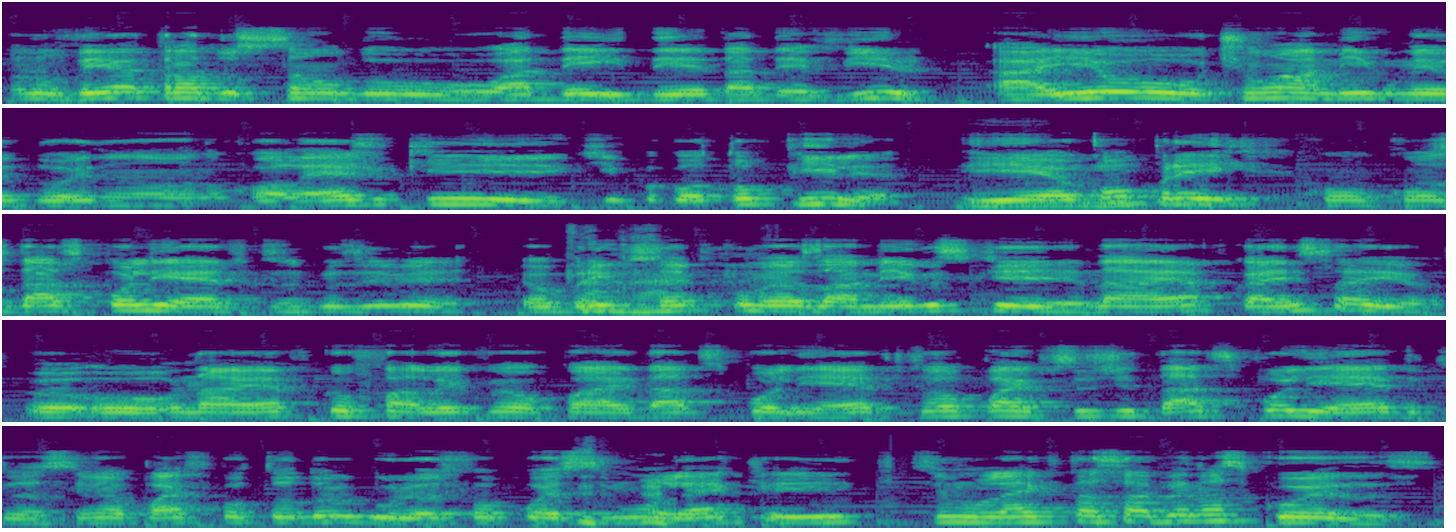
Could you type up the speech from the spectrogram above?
quando veio a tradução do AD&D da Devir, aí eu tinha um amigo meio doido no, no colégio que, que botou pilha. E eu uhum. comprei com, com os dados poliédricos. Inclusive, eu brinco Caraca. sempre com meus amigos que na época, é isso aí. Eu, eu, na época eu falei com meu pai, dados poliédricos. Meu pai, preciso de dados poliédricos. Assim, meu pai ficou todo orgulhoso. Falou, pô, esse moleque aí, esse moleque tá sabendo as coisas.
